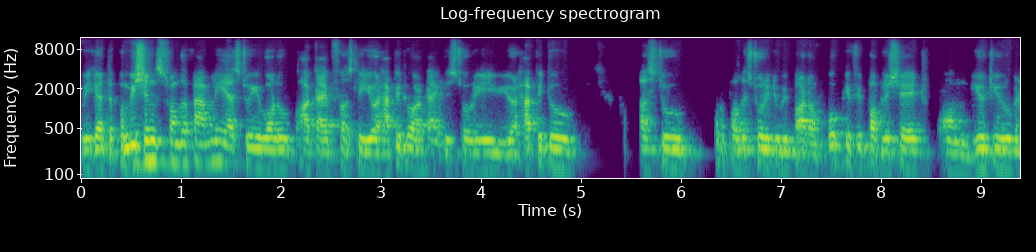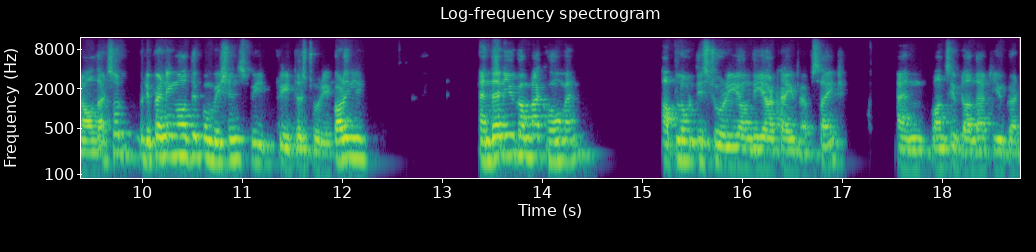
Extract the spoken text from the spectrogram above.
we get the permissions from the family as to you want to archive. Firstly, you're happy to archive the story. You're happy to us to for the story to be part of book if you publish it on YouTube and all that. So depending on the permissions, we treat the story accordingly. And then you come back home and upload the story on the archive website. And once you've done that, you get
